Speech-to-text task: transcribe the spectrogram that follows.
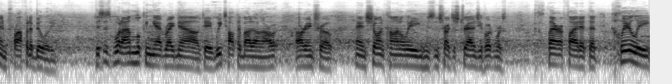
and profitability. This is what I'm looking at right now, Dave. We talked about it on our, our intro, and Sean Connolly, who's in charge of strategy, at Hortonworks, clarified it that clearly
